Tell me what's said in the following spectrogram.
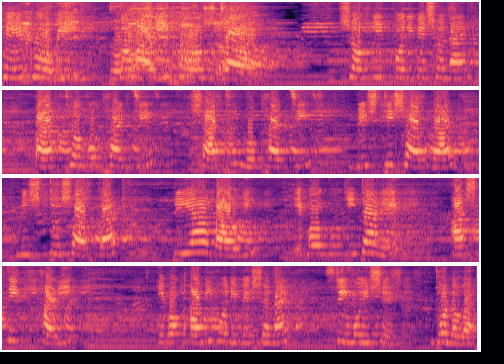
হে কবি তোমারই হোক জয়। সংগীত পরিবেশনায় পার্থ মুখার্জি সাথী মুখার্জি বৃষ্টি সরকার মিষ্টু সরকার প্রিয়া বাউরি এবং গিটারে আস্তিক হাড়ি এবং আমি পরিবেশনায় শ্রীময়ী সেন। ধন্যবাদ।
